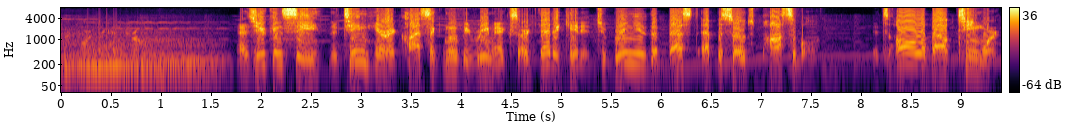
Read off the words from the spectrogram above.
Report to control. As you can see, the team here at Classic Movie Remix are dedicated to bring you the best episodes possible. It's all about teamwork.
